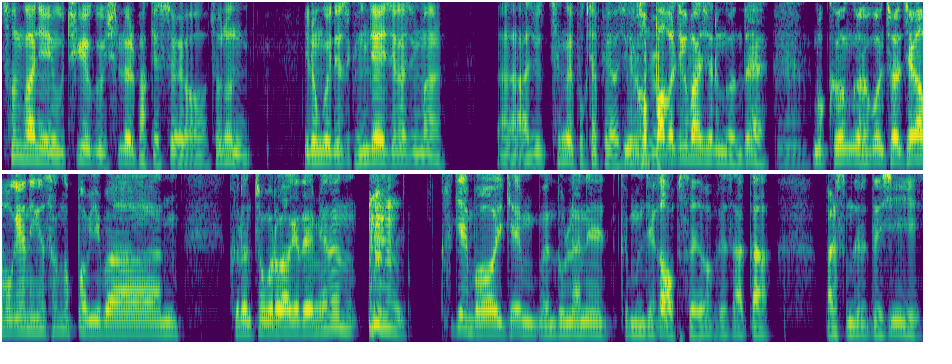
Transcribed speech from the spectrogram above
선관위 어떻게 그 신뢰를 받겠어요. 저는 이런 거에 대해서 굉장히 제가 정말 아, 아주 생각이 복잡해요. 지금. 겁박을 지금 하시는 건데 네. 뭐 그건 그러고 저 제가 보기에는 이게 선거법 위반 그런 쪽으로 가게 되면은 크게 뭐 이렇게 뭐 논란의 그 문제가 없어요. 그래서 아까 말씀드렸듯이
